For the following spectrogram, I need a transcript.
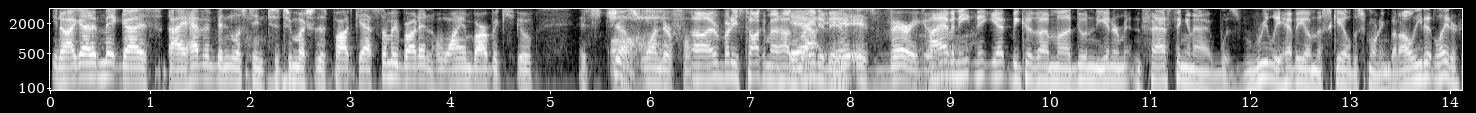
You know, I got to admit, guys, I haven't been listening to too much of this podcast. Somebody brought in Hawaiian barbecue. It's just wonderful. Uh, everybody's talking about how Yeah, great it is. it's very good. I haven't eaten it yet because I'm uh, doing the intermittent fasting, and I was really heavy on the scale this morning. But I'll eat it later.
